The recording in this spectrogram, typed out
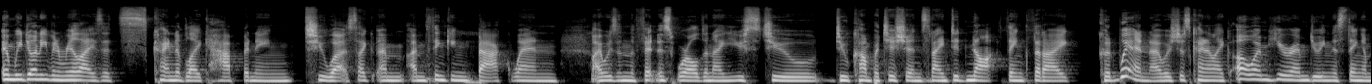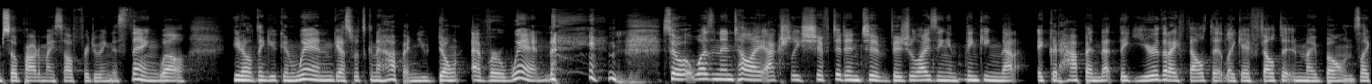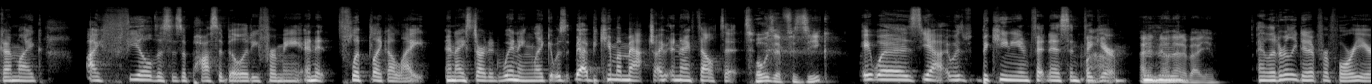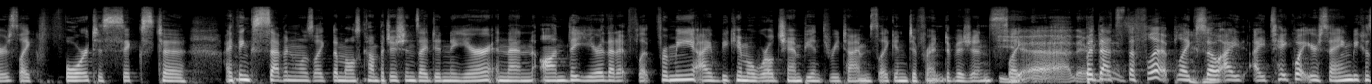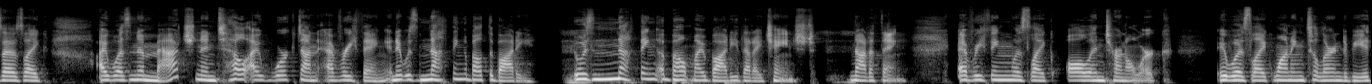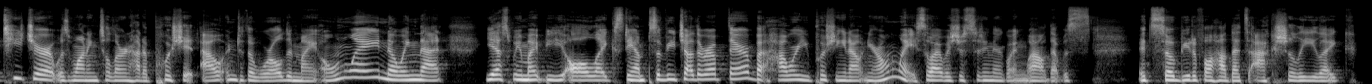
and we don't even realize it's kind of like happening to us. Like i'm i'm thinking mm-hmm. back when i was in the fitness world and i used to do competitions and i did not think that i could win. I was just kind of like oh i'm here. I'm doing this thing. I'm so proud of myself for doing this thing. Well you don't think you can win. Guess what's going to happen? You don't ever win. Mm-hmm. so it wasn't until i actually shifted into visualizing and thinking that it could happen that the year that i felt it like i felt it in my bones. Like i'm like I feel this is a possibility for me. And it flipped like a light. And I started winning. Like it was, I became a match I, and I felt it. What was it? Physique? It was, yeah, it was bikini and fitness and figure. Wow. I didn't mm-hmm. know that about you. I literally did it for four years, like four to six to, I think seven was like the most competitions I did in a year. And then on the year that it flipped for me, I became a world champion three times, like in different divisions. Like, yeah, but that's is. the flip. Like, mm-hmm. so I, I take what you're saying because I was like, I wasn't a match. And until I worked on everything, and it was nothing about the body. It was nothing about my body that I changed. Not a thing. Everything was like all internal work. It was like wanting to learn to be a teacher. It was wanting to learn how to push it out into the world in my own way, knowing that, yes, we might be all like stamps of each other up there, but how are you pushing it out in your own way? So I was just sitting there going, wow, that was, it's so beautiful how that's actually like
